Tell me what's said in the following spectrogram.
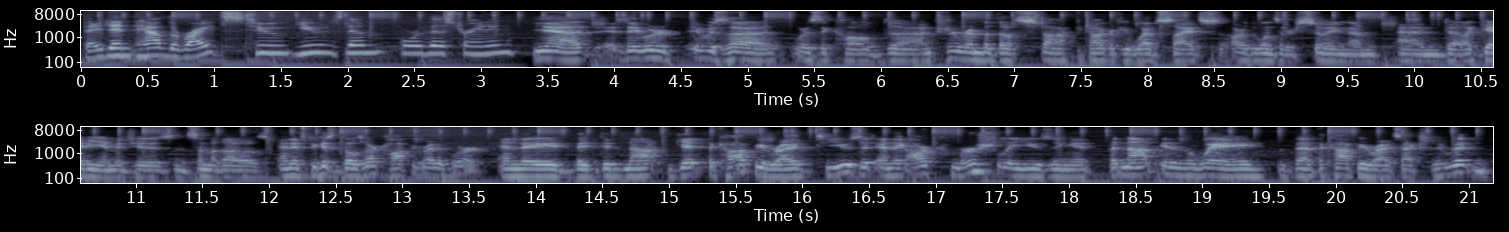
they didn't have the rights to use them for this training. Yeah, they were. It was uh, what is it called? Uh, I'm trying to remember those stock photography websites are the ones that are suing them, and uh, like Getty Images and some of those. And it's because those are copyrighted work, and they they did not get the copyright to use it, and they are commercially using it, but not in the way that the copyright's actually written.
